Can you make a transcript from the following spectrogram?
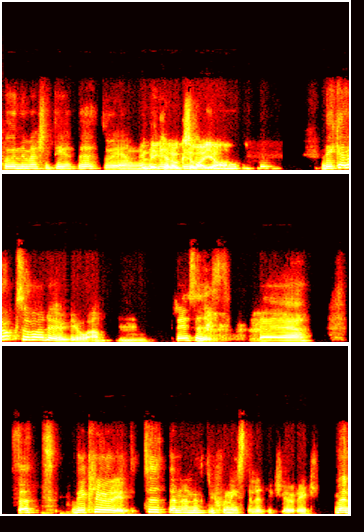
på universitetet. Och är ännu det kan också vara jag. Det kan också vara du Johan. Mm. Precis. Eh, så det är klurigt. Titeln en nutritionist är lite klurig. Men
